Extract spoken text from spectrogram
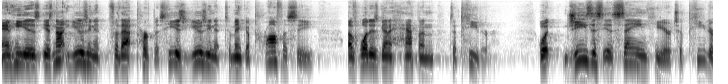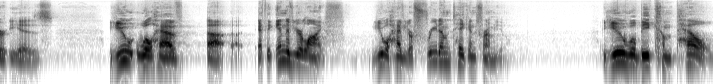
and he is, is not using it for that purpose. He is using it to make a prophecy of what is going to happen to Peter. What Jesus is saying here to Peter is you will have, uh, at the end of your life, you will have your freedom taken from you. You will be compelled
